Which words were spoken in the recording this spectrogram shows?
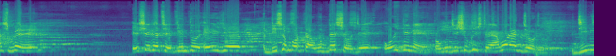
আসবে এসে গেছে, কিন্তু এই যে ডিসেম্বরটা উদ্দেশ্য যে ওই দিনে প্রভু যীশু খ্রিস্ট এমন একজন যিনি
